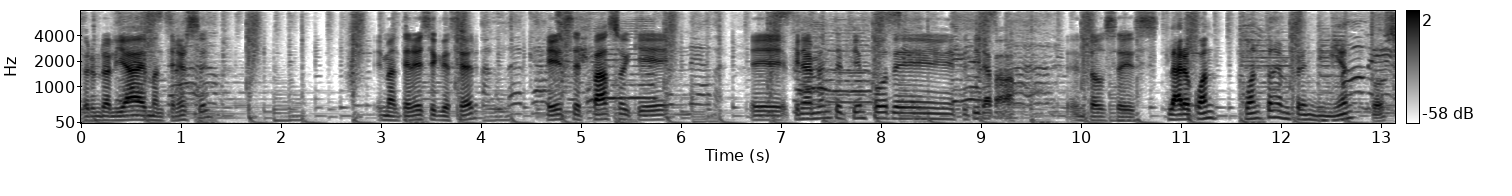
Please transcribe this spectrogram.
pero en realidad el mantenerse, el mantenerse y crecer, es el paso que eh, finalmente el tiempo te, te tira para abajo. Entonces, Claro, ¿cuán- ¿cuántos emprendimientos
